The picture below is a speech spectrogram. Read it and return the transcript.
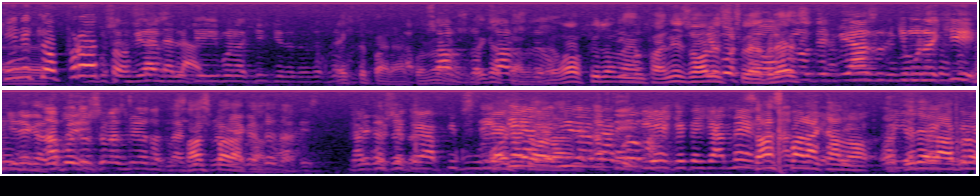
Και είναι και ο πρώτος εν Συνδυάζεται Ελλάδα. και η μοναχή, κύριε Τριανταφυλόπουλε. Έχετε παράπονο. τους άλλους, δεν από τους άλλους κατάλαβα. λέω. Εγώ οφείλω να εμφανίζω όλες τις Μήπως θεωρούν πλευρές. ότι εκβιάζεται και η μοναχή από το σεβασμιότατο. Σας παρακαλώ. Να ακούσετε αυτή που Όχι λέγατε τώρα. αυτή τι έχετε για μένα. Σας παρακαλώ, κύριε Λαμπρό.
